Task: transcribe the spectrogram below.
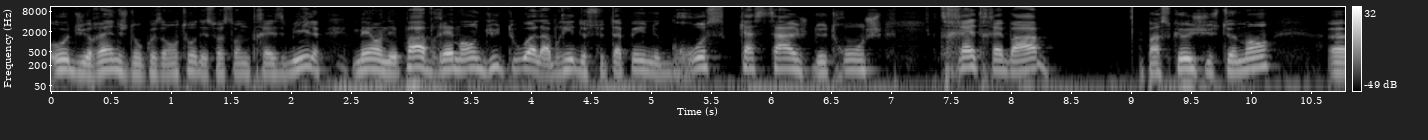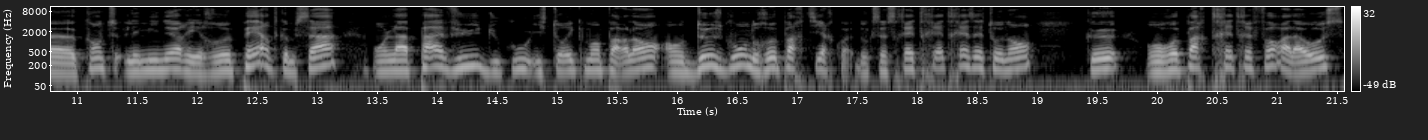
haut du range, donc aux alentours des 73 000. Mais on n'est pas vraiment du tout à l'abri de se taper une grosse cassage de tronche très très bas. Parce que justement, euh, quand les mineurs ils reperdent comme ça, on l'a pas vu du coup historiquement parlant en deux secondes repartir quoi. Donc ça serait très très étonnant que on repart très très fort à la hausse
